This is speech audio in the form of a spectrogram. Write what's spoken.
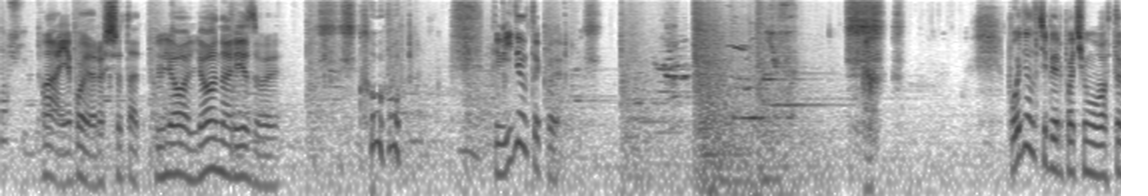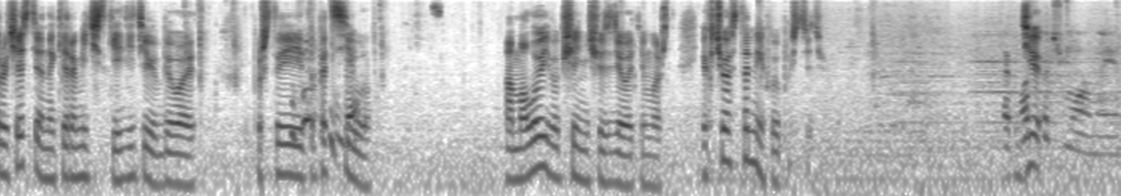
Можешь. А, я понял, расшатать. Лё, лё нарезываю. Ты видел такое? Понял теперь, почему во второй части она керамических детей убивает? Потому что ей это под силу. А малой вообще ничего сделать не может. Я хочу остальных выпустить. Так Где- вот почему она это.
